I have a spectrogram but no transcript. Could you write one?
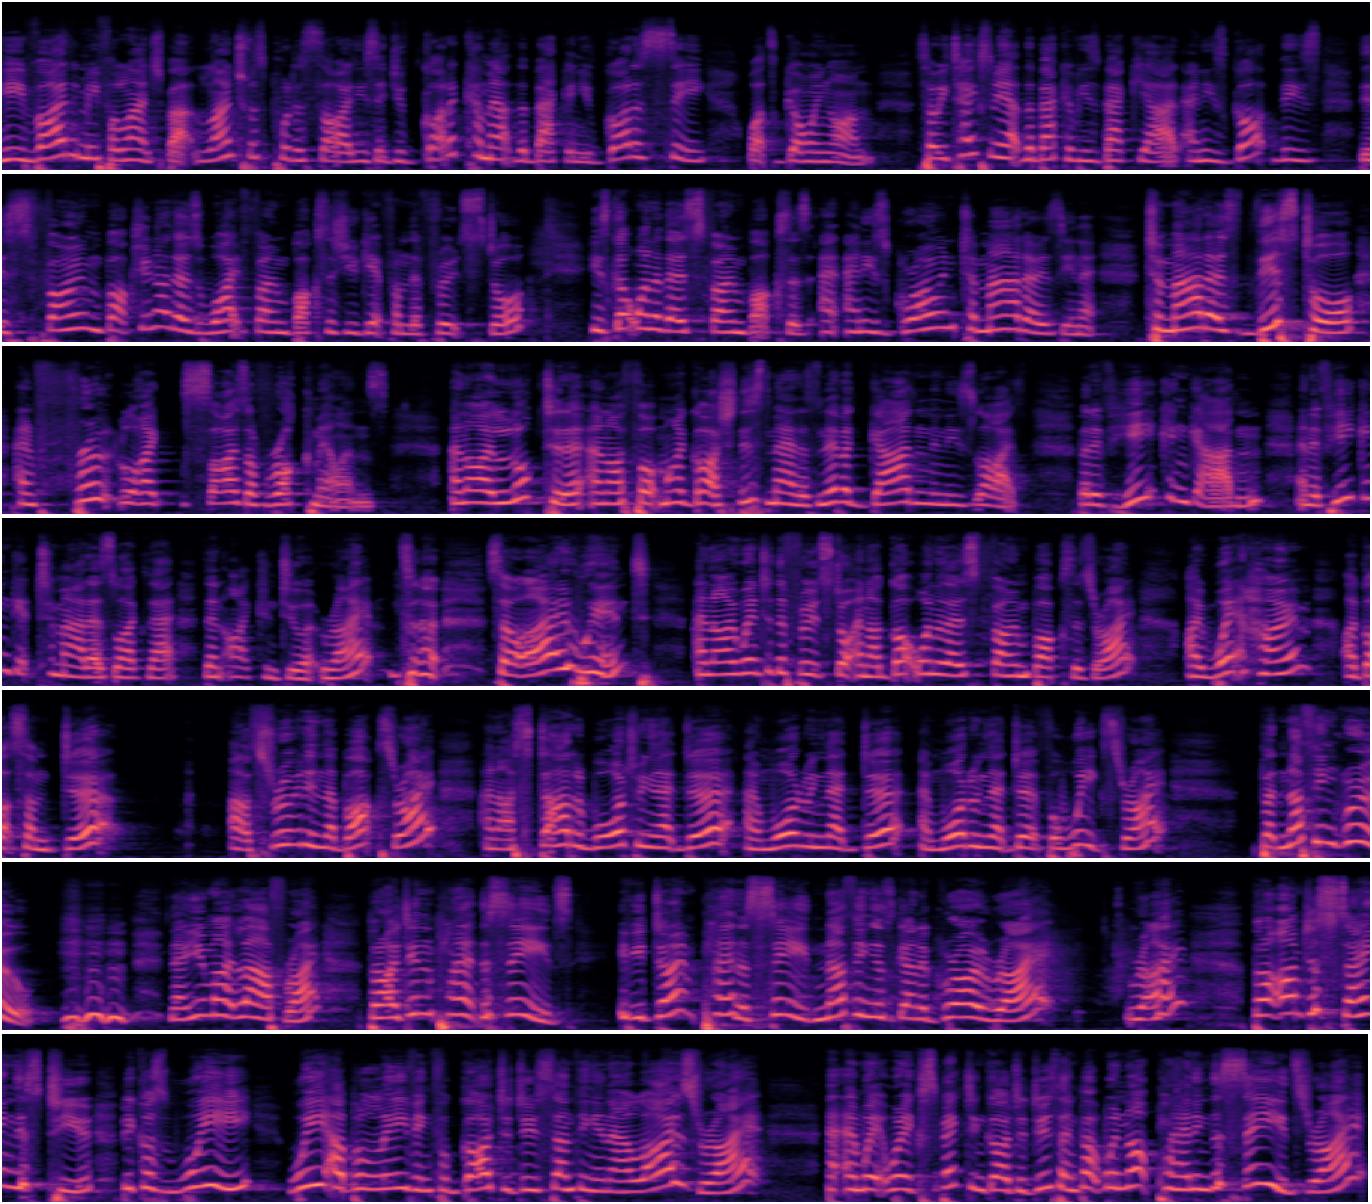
He invited me for lunch, but lunch was put aside. He said, You've got to come out the back and you've got to see what's going on. So he takes me out the back of his backyard and he's got these, this foam box. You know those white foam boxes you get from the fruit store? He's got one of those foam boxes and, and he's growing tomatoes in it. Tomatoes this tall and fruit like size of rock melons. And I looked at it and I thought, my gosh, this man has never gardened in his life. But if he can garden and if he can get tomatoes like that, then I can do it, right? So, so I went and I went to the fruit store and I got one of those foam boxes, right? I went home, I got some dirt, I threw it in the box, right? And I started watering that dirt and watering that dirt and watering that dirt for weeks, right? But nothing grew. now you might laugh, right? But I didn't plant the seeds. If you don't plant a seed, nothing is going to grow, right? Right? But I'm just saying this to you because we we are believing for God to do something in our lives, right? And we're, we're expecting God to do something, but we're not planting the seeds, right?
